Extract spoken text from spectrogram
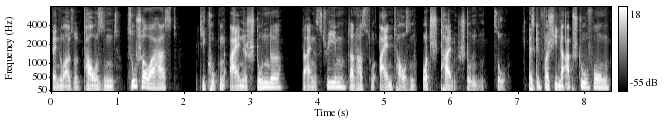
Wenn du also 1000 Zuschauer hast, die gucken eine Stunde deinen Stream, dann hast du 1000 Watchtime-Stunden. So. Es gibt verschiedene Abstufungen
